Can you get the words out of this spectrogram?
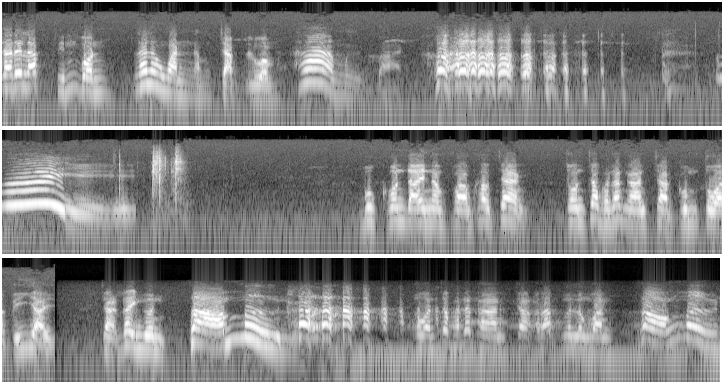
จะได้รับสินบนและรางวัลนำจับรวมห้าหมื่นบาทเฮ้ยบุคคลใดนำความเข้าแจ้ง จนเจ้าพนักงานจับกลุ่มตัวตีใหญ่ จะได้เงินสามหมื่น ส่วนเจ้าพนักงานจะรับเงินรางวัลสองหมื่น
